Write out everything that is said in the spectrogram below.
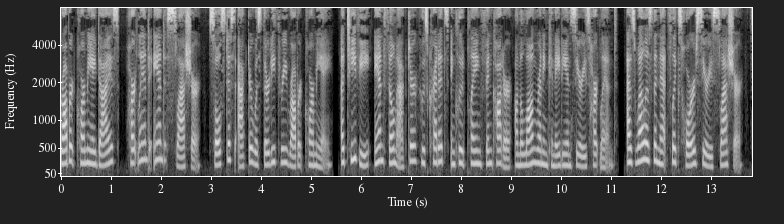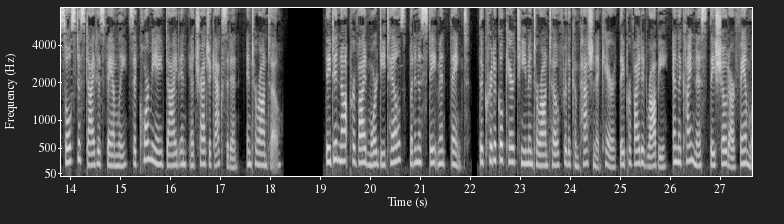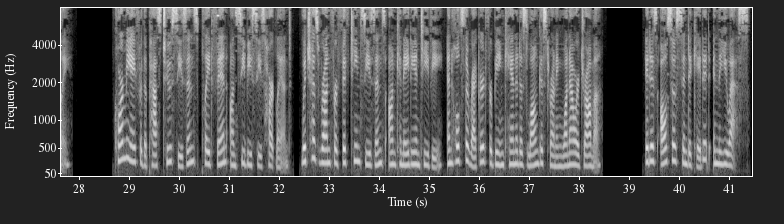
Robert Cormier dies, Heartland and Slasher, Solstice actor was 33 Robert Cormier, a TV and film actor whose credits include playing Finn Cotter on the long-running Canadian series Heartland, as well as the Netflix horror series Slasher. Solstice died his family said Cormier died in a tragic accident in Toronto. They did not provide more details but in a statement thanked the critical care team in Toronto for the compassionate care they provided Robbie and the kindness they showed our family. Cormier for the past two seasons played Finn on CBC's Heartland, which has run for 15 seasons on Canadian TV and holds the record for being Canada's longest-running one-hour drama. It is also syndicated in the US.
